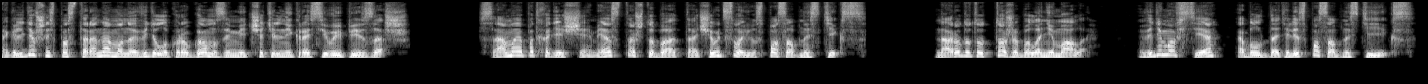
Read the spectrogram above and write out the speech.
Оглядевшись по сторонам, он увидел кругом замечательный красивый пейзаж. Самое подходящее место, чтобы оттачивать свою способность X. Народу тут тоже было немало. Видимо, все обладатели способности X.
